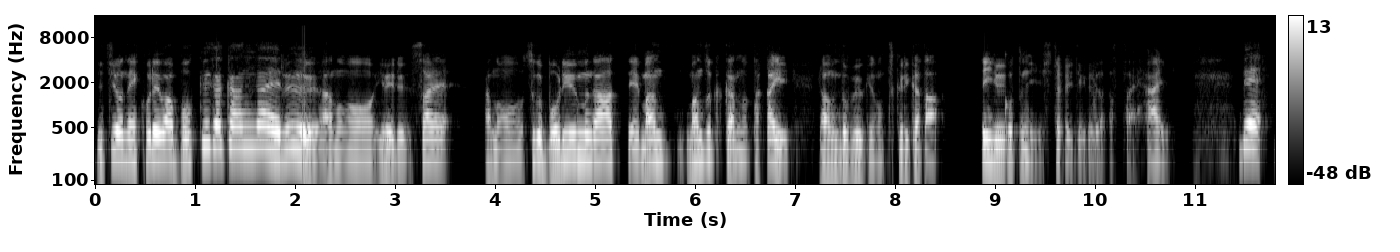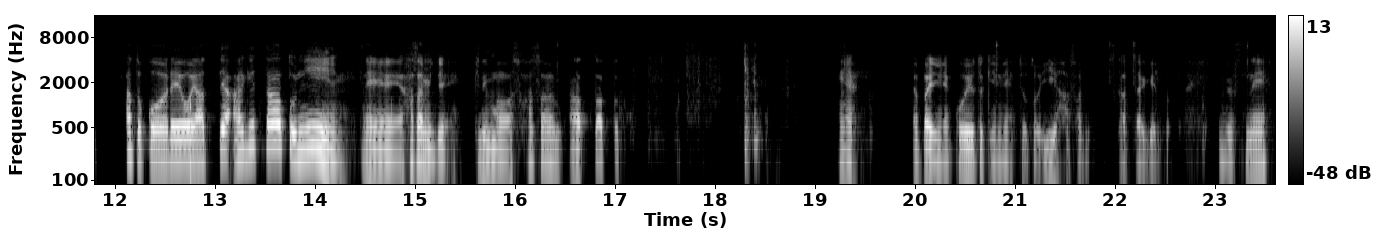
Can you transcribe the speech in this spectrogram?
一応ね、これは僕が考える、あの、いわゆるさえ、あの、すごいボリュームがあって満、満足感の高いラウンドブーケの作り方っていうことにしておいてください。はい。で、あとこれをやってあげた後に、えー、ハサミで切ります。ハサミ、あったあった。ね。やっぱりね、こういう時にね、ちょっといいハサミ使ってあげるといいですね。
